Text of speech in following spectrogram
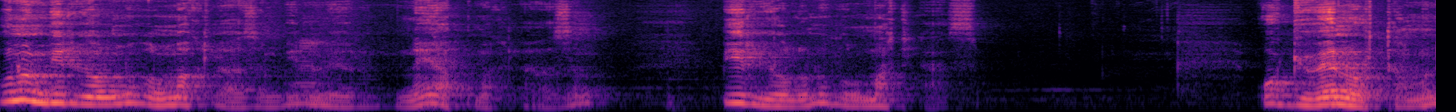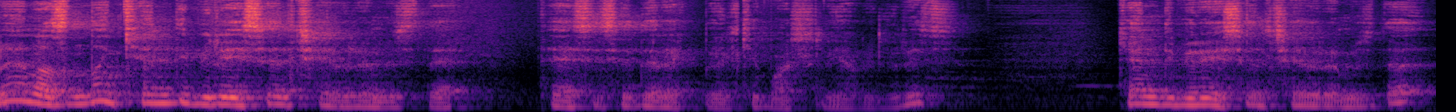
Bunun bir yolunu bulmak lazım. Bilmiyorum. Ne yapmak lazım? Bir yolunu bulmak lazım. O güven ortamını en azından kendi bireysel çevremizde tesis ederek belki başlayabiliriz. Kendi bireysel çevremizde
